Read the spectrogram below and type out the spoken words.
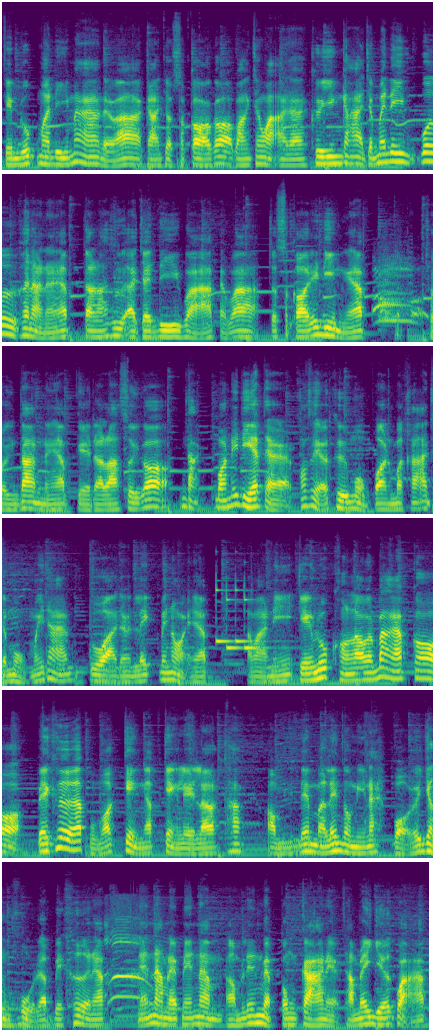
เกมลุกมาดีมาก แต่ว่าการจบสกอร์ก็บางจังหวะอาจจะคือยิงกาอาจจะไม่ได้เวอร์ขนาดนั้นครับแต่ละคืออาจจะดีกว่า แต่ว่าจบสกอร์ได้ดีเหมือนกันครับโชลิงตันนะครับเกดาลาซุยก็ดักบอลได้ดีครับแต่ข้อเสียก็คือหม่งบอลบางครั้งอาจจะหม่งไม่ได้ตัวอาจจะเล็กไปหน่อยครับประมาณนี้เกมลุกของเรากันบ้างครับก็เบเกอร์ครับผมว่าเก่งครับเก่งเลยแล้วถ้าเอาเล่นมาเล่นตรงนี้นะ บอกเลยอย่างโหดครับเบเกอร์นะครับแนะนำเลยแนะนำเอามาเล่นแบบตรงกลางเนี่ยทำได้เยอะกว่าครับ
